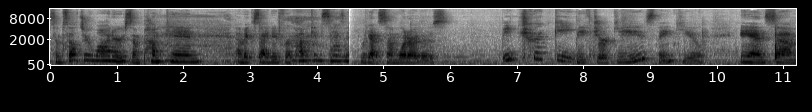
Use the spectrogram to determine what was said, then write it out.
some seltzer water, some pumpkin. I'm excited for pumpkin season. We got some, what are those? Beef jerky. Beef jerkies, thank you and some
